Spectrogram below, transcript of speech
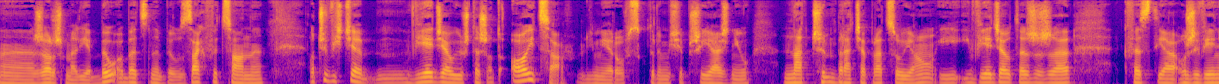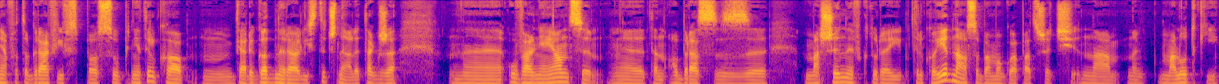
e, Georges Méliès był obecny, był zachwycony. Oczywiście mm, wiedział już też od ojca Limierów, z którym się przyjaźnił, nad czym bracia pracują i, i wiedział też, że kwestia ożywienia fotografii w sposób nie tylko mm, wiarygodny, realistyczny, ale także e, uwalniający e, ten obraz z maszyny, w której tylko jedna osoba mogła patrzeć na malutki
